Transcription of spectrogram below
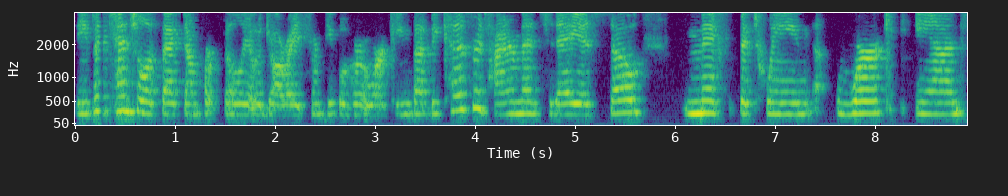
the potential effect on portfolio withdrawal rates from people who are working. But because retirement today is so mixed between work and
